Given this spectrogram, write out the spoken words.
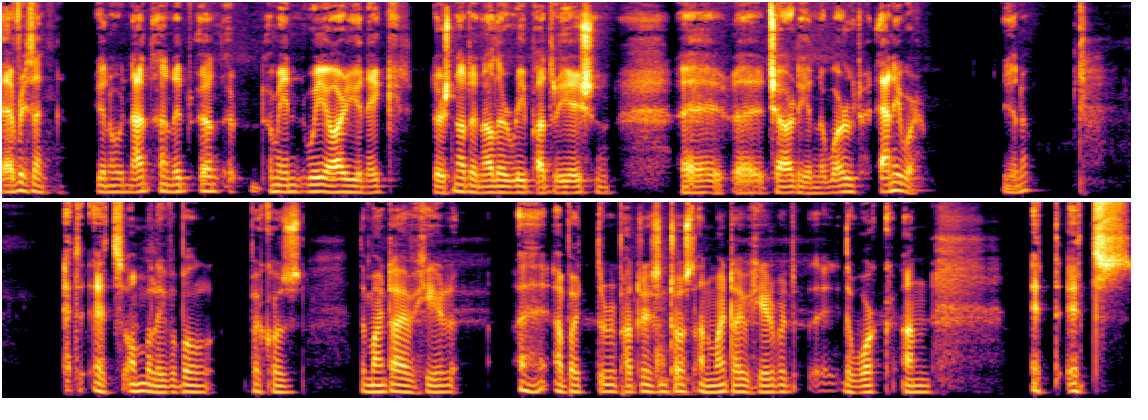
everything you know, not and it. I mean, we are unique. There's not another repatriation uh, uh, charity in the world anywhere. You know. It, it's unbelievable because the amount I've heard uh, about the repatriation trust and the amount I've heard about uh, the work and it it's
